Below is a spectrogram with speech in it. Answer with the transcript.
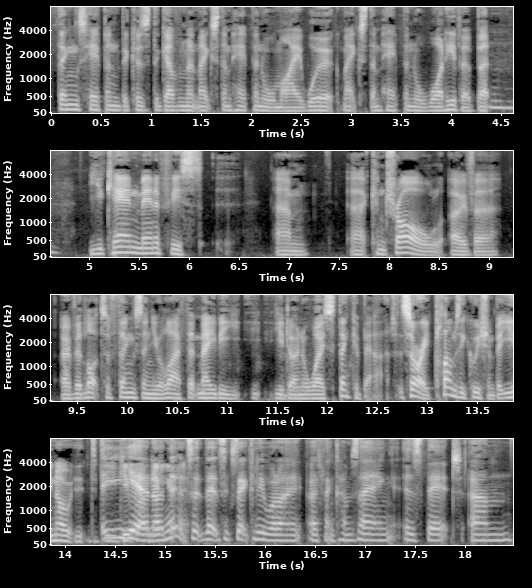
things happen because the government makes them happen or my work makes them happen or whatever, but mm. you can manifest um, uh, control over over lots of things in your life that maybe you don't always think about. Sorry, clumsy question, but you know, do you yeah, no, that's, that's, exactly what I, I think I'm saying is that um,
